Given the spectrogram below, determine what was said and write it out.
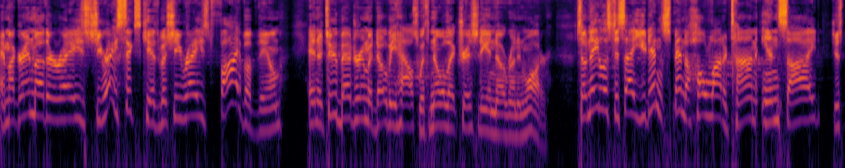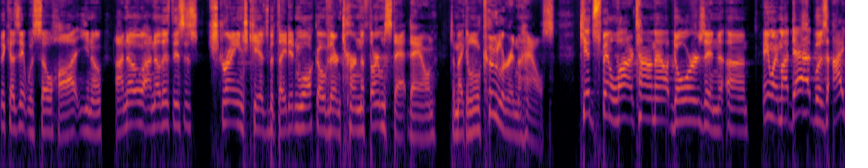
And my grandmother raised, she raised six kids, but she raised five of them in a two bedroom adobe house with no electricity and no running water. So needless to say, you didn't spend a whole lot of time inside just because it was so hot. You know, I know, I know that this is strange kids, but they didn't walk over there and turn the thermostat down to make it a little cooler in the house. Kids spent a lot of time outdoors and, um, anyway, my dad was, I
